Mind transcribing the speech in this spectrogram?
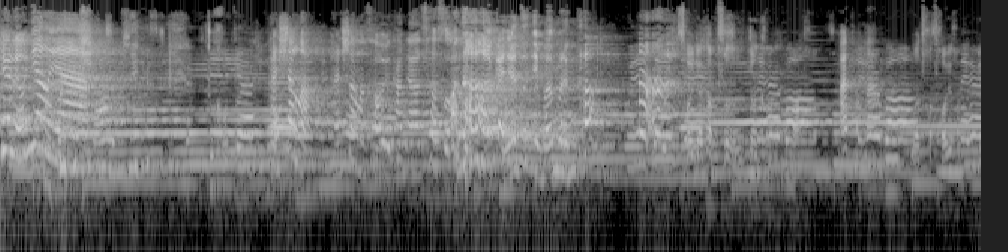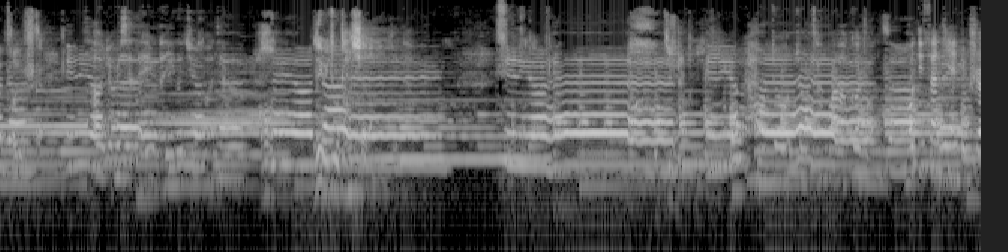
片留念了呀，都好多人。还上了还上了曹宇他们家的厕所呢，感觉自己萌萌的。曹家他们厕所蹲坑，马桶呢？我操，曹宇好牛逼，曹宇是谁？曹宇就是写《雷雨》的一个剧作家。哦，雷雨就是他写的。继续。然后就就参观了各种，然后第三天就是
